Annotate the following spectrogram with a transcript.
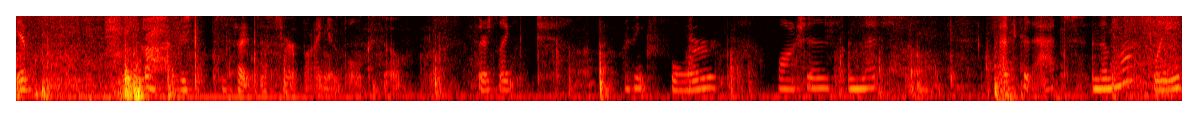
Yep. Ugh, I just decided to start buying in bulk, so there's like, I think four washes in this, so excited for that. And then lastly,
